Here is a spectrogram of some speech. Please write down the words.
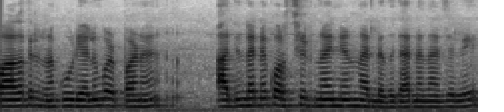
പാകത്തിനിടണം കൂടിയാലും കുഴപ്പമാണ്. ആദ്യം തന്നെ കുറച്ചിടുന്നത് തന്നെയാണ് നല്ലത്. കാരണം എന്താണെന്ന് വെച്ചാൽ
